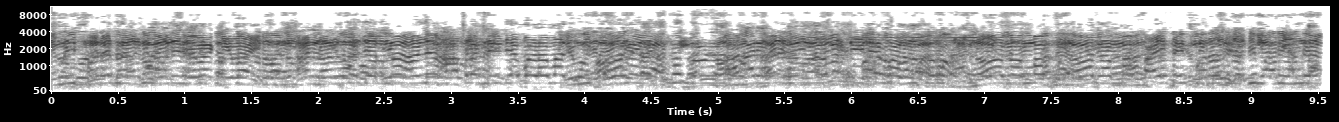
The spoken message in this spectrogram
એમની ફરજ કઈ સેવા કહેવાય. આ નર્ક જલમાં હવે આપણે મીડિયાપાડામાં જ થવા નહીં લાગે. નવા ગામમાં નવા ગામમાં પાઇપ નથી.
